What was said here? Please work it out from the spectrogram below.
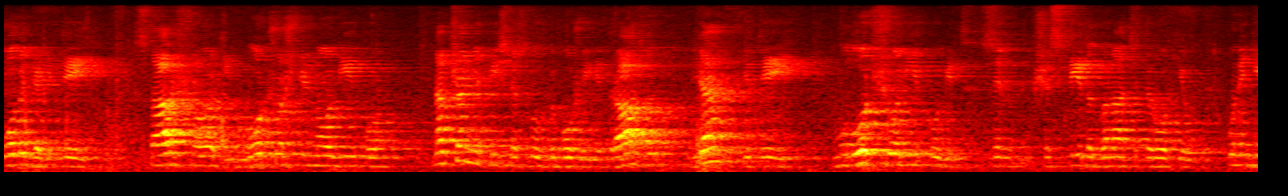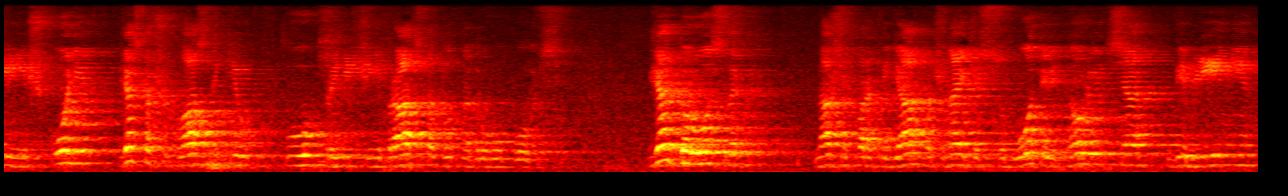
Школи для дітей старшого і молодшого шкільного віку, навчання після служби Божої відразу для дітей молодшого віку від 6 до 12 років у недільній школі, для старшокласників у приміщенні братства тут на другому поверсі. Для дорослих наших парафіян, починаючи з суботи, відновлюються біблійні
